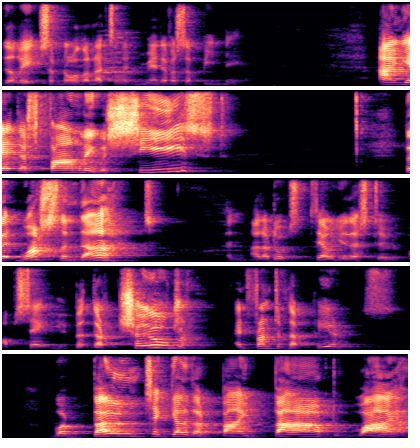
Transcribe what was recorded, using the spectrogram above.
the lakes of northern Italy. Many of us have been there. And yet, this family was seized. But worse than that, and, and I don't tell you this to upset you, but their children in front of their parents were bound together by barbed wire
